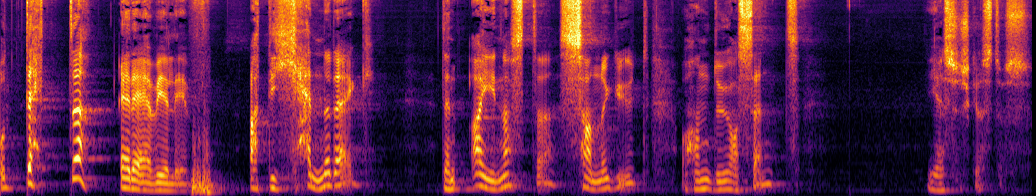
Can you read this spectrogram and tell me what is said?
og dette er det evige liv. At de kjenner deg den eneste sanne Gud, og Han du har sendt, Jesus Kristus.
